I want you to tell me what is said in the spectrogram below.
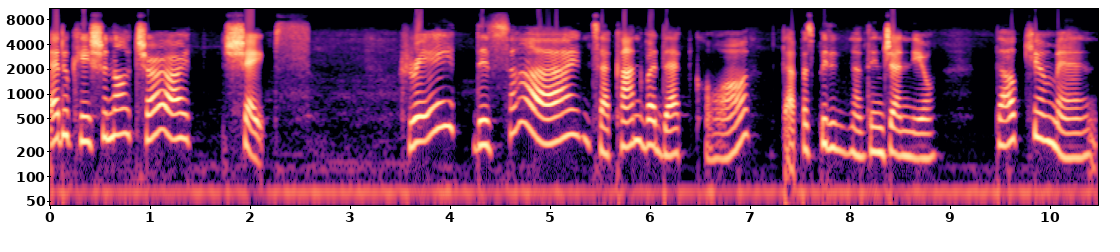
Educational chart shapes. Create design sa Canva deck ko. Tapos pilit natin dyan yung document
